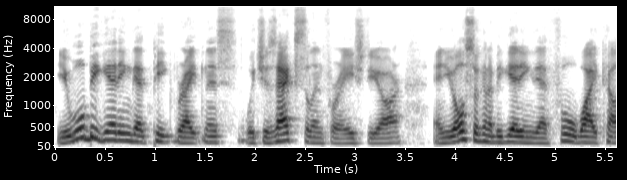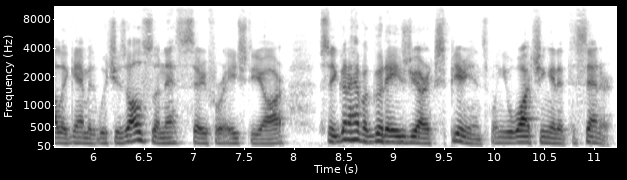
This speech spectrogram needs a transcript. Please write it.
You will be getting that peak brightness, which is excellent for HDR, and you're also going to be getting that full white color gamut, which is also necessary for HDR. So you're going to have a good HDR experience when you're watching it at the center.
